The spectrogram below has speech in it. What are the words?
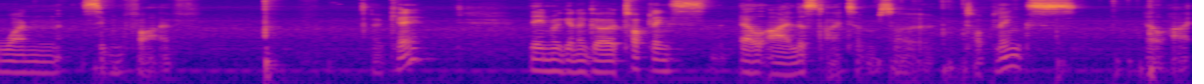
175 okay then we're going to go top links li list item. So top links li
